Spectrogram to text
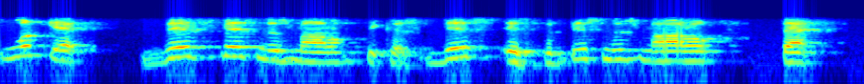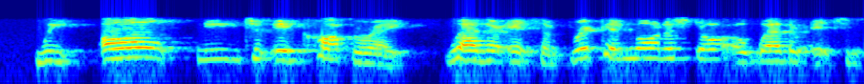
look at this business model because this is the business model that we all need to incorporate, whether it's a brick and mortar store or whether it's an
